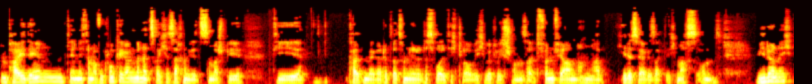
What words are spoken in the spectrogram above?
ein paar Ideen, denen ich dann auf den Grund gegangen bin. Jetzt solche Sachen wie jetzt zum Beispiel die Kaltenberger Ritterturniere, das wollte ich, glaube ich, wirklich schon seit fünf Jahren machen. Habe jedes Jahr gesagt, ich mach's und wieder nicht.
